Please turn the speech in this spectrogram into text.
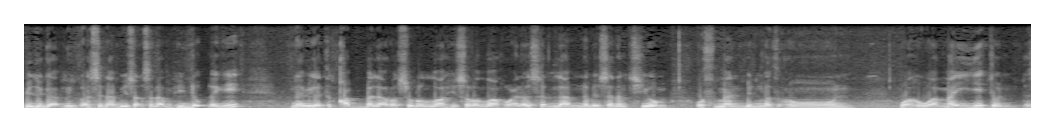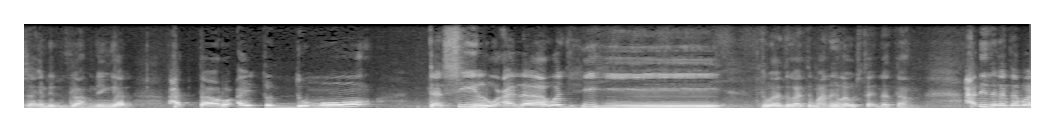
Dia juga masa Nabi SAW hidup lagi Nabi kata qabbala Rasulullah sallallahu alaihi wasallam. Nabi SAW cium Uthman bin Maz'un. Wa huwa mayyitun. Dan dia telah meninggal. Hatta ra'aitu dumu' tasilu ala wajhihi. Tu tu kata manalah ustaz datang. Hadis dia kata apa?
